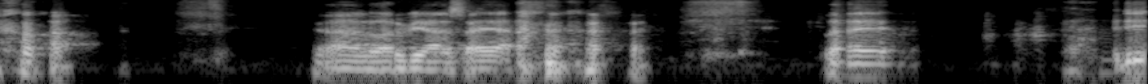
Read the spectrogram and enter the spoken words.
ya luar biasa ya. Jadi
